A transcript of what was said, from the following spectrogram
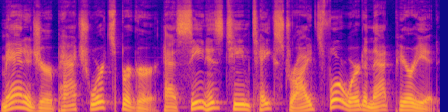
manager Pat Wurzberger has seen his team take strides forward in that period.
